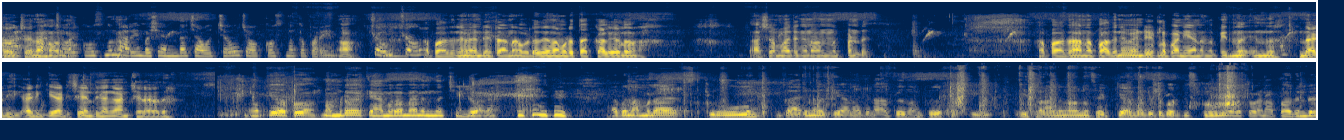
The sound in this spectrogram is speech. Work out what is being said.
ചൗച്ചൗ എന്നാണ് പറഞ്ഞത് എന്നും പറയും. പക്ഷെ എന്താ ചൗച്ചൗ ചോക്കോസ് എന്നൊക്കെ പറയും ആ. അപ്പൊ അതിന് വേണ്ടിയിട്ടാണ് ഇവിടെ നമ്മുടെ തക്കാളികൾ ആശാന്മാരിങ്ങനെ ഇങ്ങനെ നിപ്പുണ്ട്. അപ്പൊ അതാണ്. അപ്പൊ അതിന് വേണ്ടിയിട്ടുള്ള പണിയാണ്. അപ്പൊ ഇന്ന് ഇന്ന് ഇന്ന് അടി അടിക്കുക അടിച്ചു കഴിഞ്ഞിട്ട് ഞാൻ കാണിച്ചു തരാം അത്. ഓക്കെ അപ്പോൾ നമ്മുടെ ക്യാമറാമാൻ എന്ന ചില്ലുവാണ്. അപ്പോൾ നമ്മുടെ സ്ക്രൂവും കാര്യങ്ങളൊക്കെയാണ് ഇതിനകത്ത് നമുക്ക് ഈ സാധനങ്ങളൊന്ന് സെറ്റ് ചെയ്യാൻ വേണ്ടിയിട്ട് കുറച്ച് സ്ക്രൂകളൊക്കെ വേണം. അപ്പോൾ അതിന്റെ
